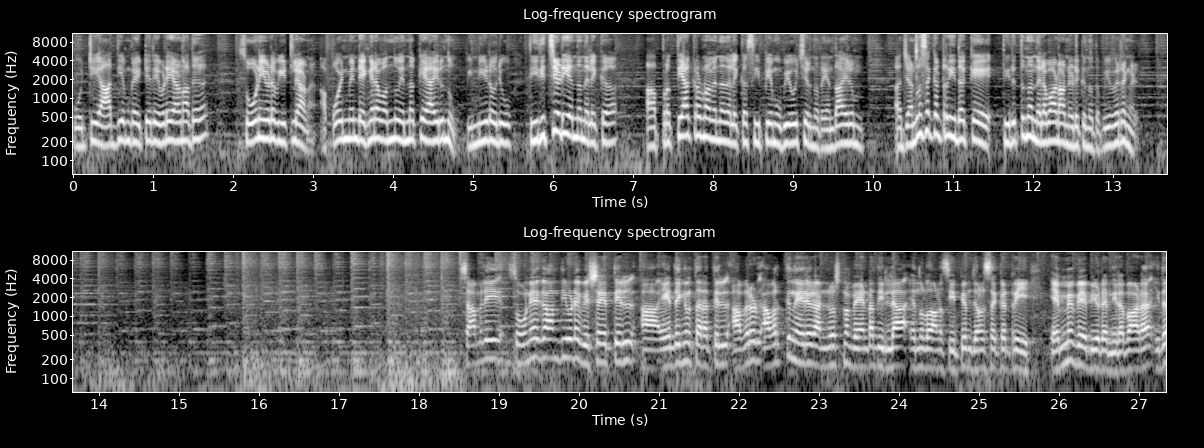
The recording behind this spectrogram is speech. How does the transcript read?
പോറ്റി ആദ്യം കയറ്റിയത് എവിടെയാണ് അത് സോണിയുടെ വീട്ടിലാണ്. അപ്പോയിൻമെന്റ് എങ്ങനെ വന്നു എന്നൊക്കെ ആയിരുന്നു പിന്നീട് ഒരു തിരിച്ചടി എന്ന നിലയ്ക്ക് പ്രത്യാക്രമണം എന്ന നിലയ്ക്ക് സി ഉപയോഗിച്ചിരുന്നത്. എന്തായാലും ജനറൽ സെക്രട്ടറി ഇതൊക്കെ തിരുത്തുന്ന നിലപാടാണ് എടുക്കുന്നത്. വിവരങ്ങൾ. ശ്യാമലി സോണിയാഗാന്ധിയുടെ വിഷയത്തിൽ ഏതെങ്കിലും തരത്തിൽ അവരോട് അവർക്ക് നേരെ ഒരു അന്വേഷണം വേണ്ടതില്ല എന്നുള്ളതാണ് C general secretary M A ബേബിയുടെ നിലപാട്. ഇത്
